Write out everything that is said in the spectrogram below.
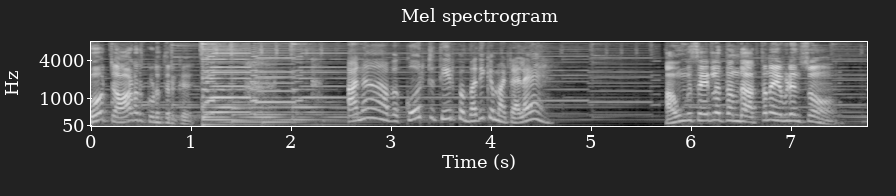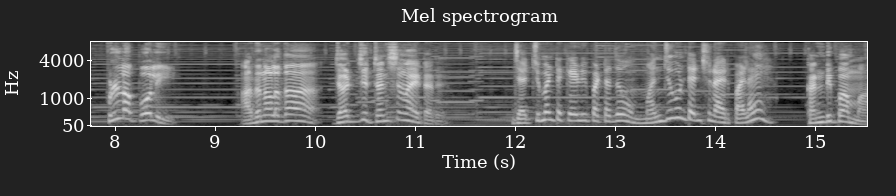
கோர்ட் ஆர்டர் கொடுத்திருக்கு. ஆனா அவ கோர்ட் தீர்ப்பை மதிக்க மாட்டாளே. அவங்க சைடுல தந்த அத்தனை எவிடன்ஸும் ஃபுல்லா போலி. அதனால தான் ஜட்ஜ் டென்ஷன் ஆயிட்டாரு. ஜட்ஜ்மெண்ட் கேள்விப்பட்டதும் மஞ்சுவும் டென்ஷன் ஆயிருப்பாளே? கண்டிப்பாம்மா.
